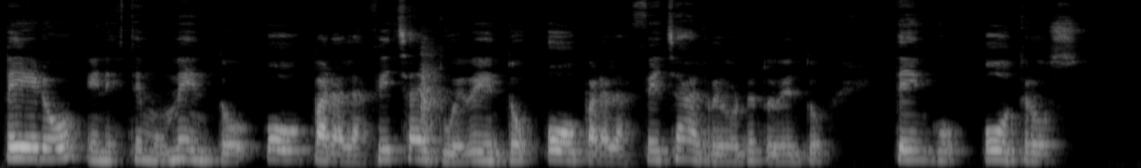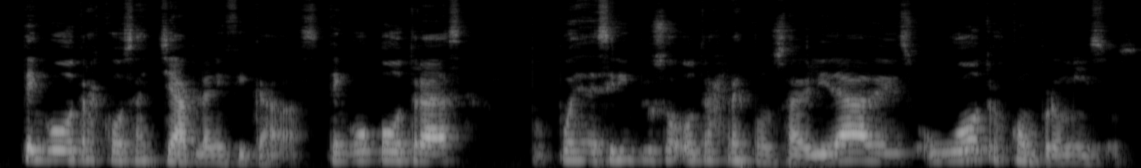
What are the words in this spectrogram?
Pero en este momento o para la fecha de tu evento o para las fechas alrededor de tu evento, tengo otros, tengo otras cosas ya planificadas. Tengo otras, puedes decir incluso otras responsabilidades u otros compromisos.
